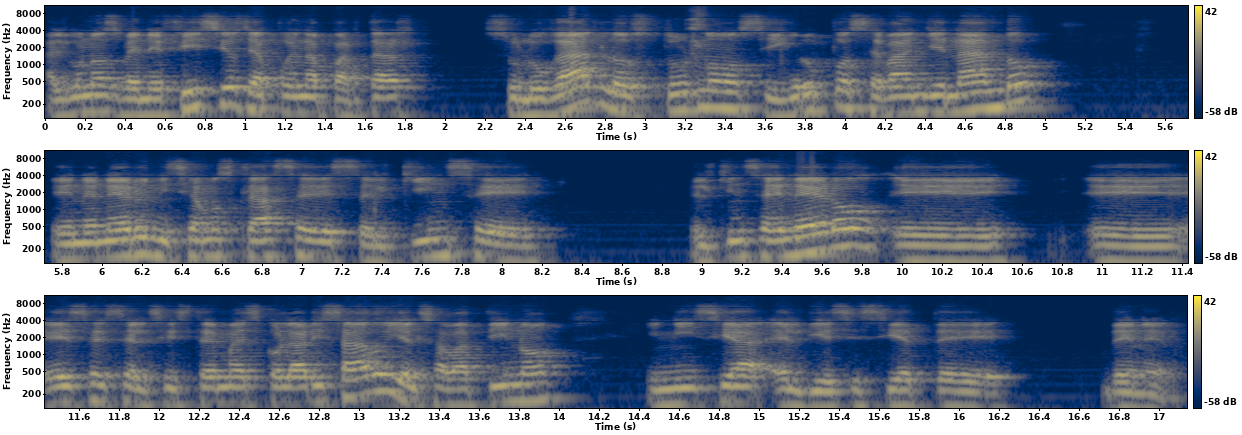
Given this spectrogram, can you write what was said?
algunos beneficios, ya pueden apartar su lugar, los turnos y grupos se van llenando. En enero iniciamos clases el 15, el 15 de enero, eh, eh, ese es el sistema escolarizado y el sabatino inicia el 17 de enero.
